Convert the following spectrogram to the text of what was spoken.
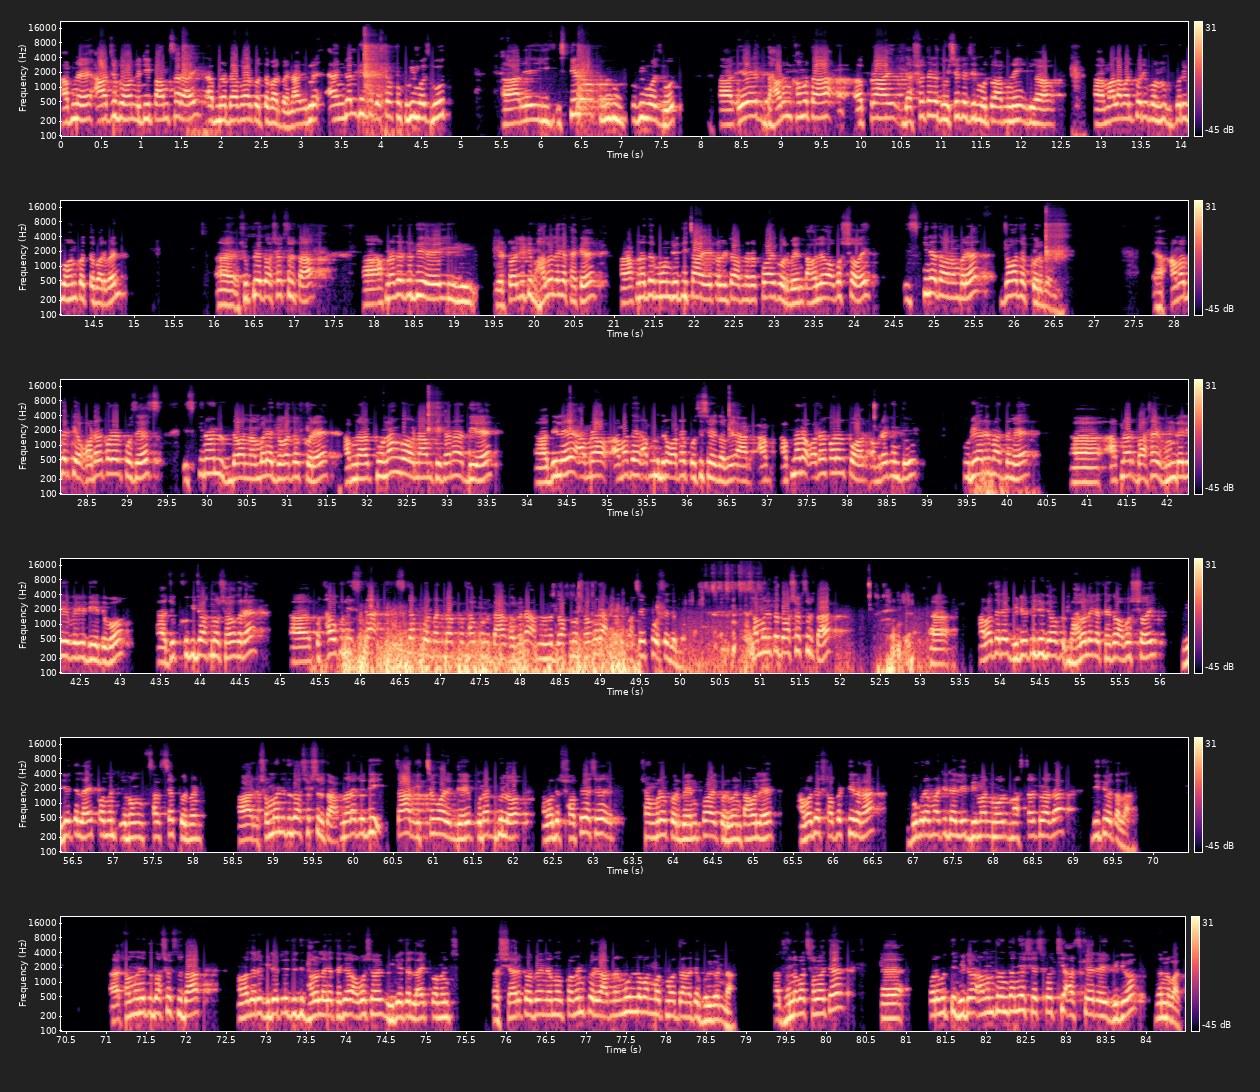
আপনি আজীবন এটি পাম্প ছাড়াই আপনার ব্যবহার করতে পারবেন। আর এগুলো অ্যাঙ্গেল কিন্তু দেখতে খুবই মজবুত। আর এই স্টিলও খুবই খুবই মজবুত। আর এর ধারণ ক্ষমতা প্রায় দেড়শো থেকে দুইশো কেজির মতো আপনি মালামাল পরিবহন পরিবহন করতে পারবেন। সুপ্রিয় দর্শক শ্রোতা আপনাদের যদি এই টয়লেটটি ভালো লেগে থাকে, আর আপনাদের মন যদি চায় এই টয়লেটটা আপনারা ক্রয় করবেন, তাহলে অবশ্যই স্ক্রিনে দেওয়া নম্বরে যোগাযোগ করবেন। আমাদেরকে অর্ডার করার প্রসেস স্ক্রিনে দেওয়া নম্বরে যোগাযোগ করে আপনার পূর্ণাঙ্গ নাম, ঠিকানা দিয়ে দিলে আমরা আমাদের, আপনাদের অর্ডার প্রসেস হয়ে যাবে। আর আপনারা অর্ডার করার পর আমরা কিন্তু কুরিয়ারের মাধ্যমে আপনার বাসায় হোম ডেলিভারি দিয়ে দেবো। খুবই যত্ন সহকারে। কোথাও কোনো স্টাফ করবেন বা কোথাও কোনো দাগ হবে না আপনারা যত্ন সহকারে আপনাদের বাসায় পৌঁছে দেবো। সম্মানিত দর্শক শ্রোতা আমাদের এই ভিডিওটি যদি ভালো লেগে থাকে, অবশ্যই ভিডিওতে লাইক কমেন্ট এবং সাবস্ক্রাইব করবেন। আর সম্মানিত দর্শক শ্রোতা, আপনারা যদি চান, ইচ্ছা করেন যে প্রোডাক্টগুলো আমাদের শপে এসে সংগ্রহ করবেন, ক্রয় করবেন, তাহলে আমাদের শপের ঠিকানা বগুড়া মাটিডালি বিমান মোড় মাস্টার প্লাজা দ্বিতীয় তলা। সম্মানিত দর্শক শ্রোতা, আমাদের ভিডিওটি যদি ভালো লাগে থাকে, অবশ্যই ভিডিওতে লাইক কমেন্ট শেয়ার করবেন এবং কমেন্ট করে আপনার মূল্যবান মতামত জানাতে ভুলবেন না। ধন্যবাদ সবাইকে। পরবর্তী ভিডিওর আমন্ত্রণ জানিয়ে শেষ করছি আজকের এই ভিডিও। ধন্যবাদ।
